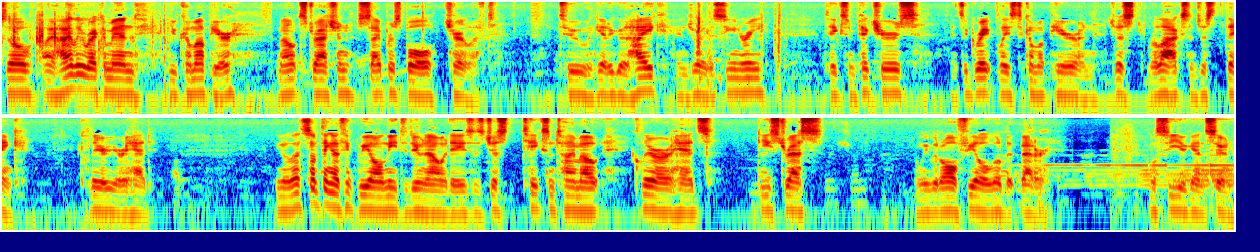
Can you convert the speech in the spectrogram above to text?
So I highly recommend you come up here, Mount Strachan Cypress Bowl Chairlift, to get a good hike, enjoy the scenery, take some pictures. It's a great place to come up here and just relax and just think, clear your head. You know, that's something I think we all need to do nowadays is just take some time out, clear our heads, de-stress, and we would all feel a little bit better. We'll see you again soon.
